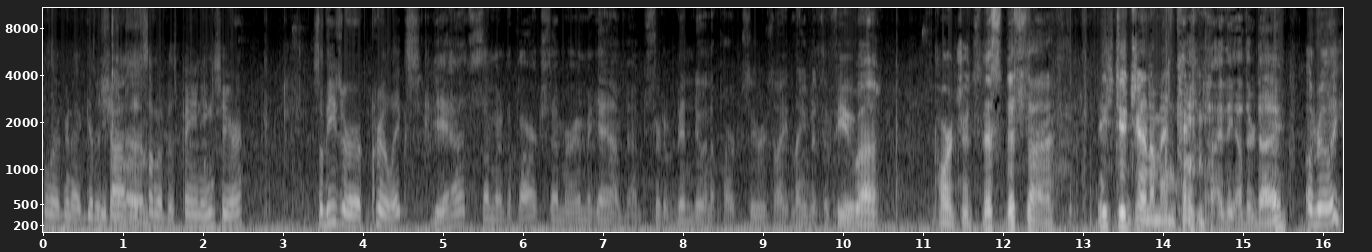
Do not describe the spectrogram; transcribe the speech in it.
we're going to get a shot can, um, of some of his paintings here. So these are acrylics. Yeah, some are the parks, some are, yeah, I've sort of been doing a park series lately with a few uh, portraits. This, this, uh, these two gentlemen came by the other day. Oh, really?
